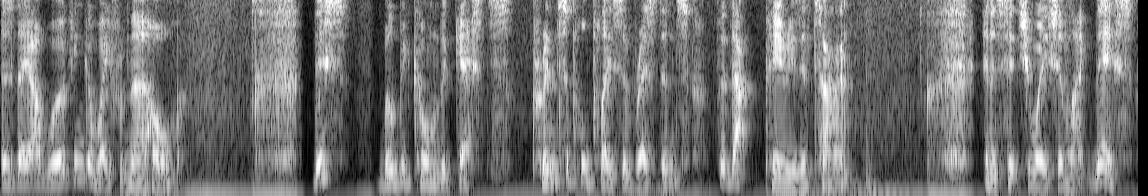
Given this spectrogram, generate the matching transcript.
as they are working away from their home. This will become the guest's principal place of residence for that period of time. In a situation like this,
